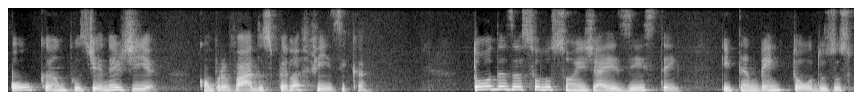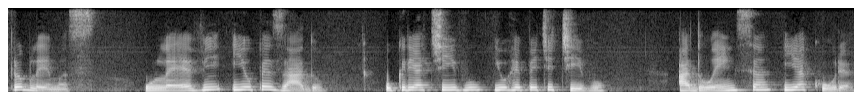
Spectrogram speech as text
ou campos de energia, comprovados pela física. Todas as soluções já existem e também todos os problemas, o leve e o pesado, o criativo e o repetitivo, a doença e a cura,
